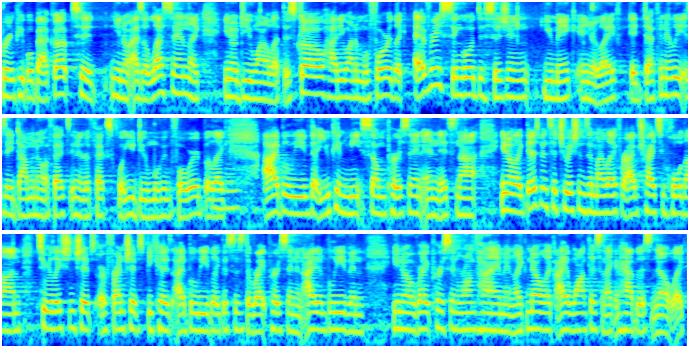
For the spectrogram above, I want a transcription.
bring people back up to you know as a lesson like you know do you want to let this go? How do you want to move forward? Like every single decision you make in your life it definitely is a domino effect and it affects what you do moving forward. But like mm-hmm. i believe that you can meet some person and it's not you know like there's been situations in my life where i've tried to hold on to relationships or friendships because I believe like this is the right person and I didn't believe in, you know, right person, wrong time and like no, like I want this and I can have this. No, like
